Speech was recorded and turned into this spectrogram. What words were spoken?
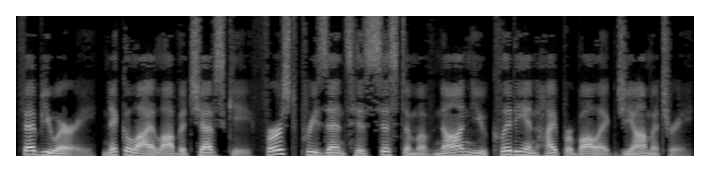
February, Nikolai Lobachevsky first presents his system of non-Euclidean hyperbolic geometry.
